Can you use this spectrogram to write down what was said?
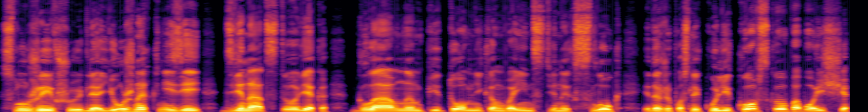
служившую для южных князей XII века главным питомником воинственных слуг, и даже после Куликовского побоища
